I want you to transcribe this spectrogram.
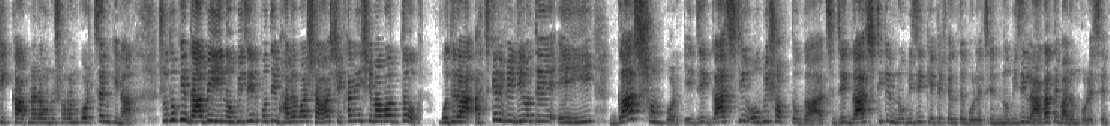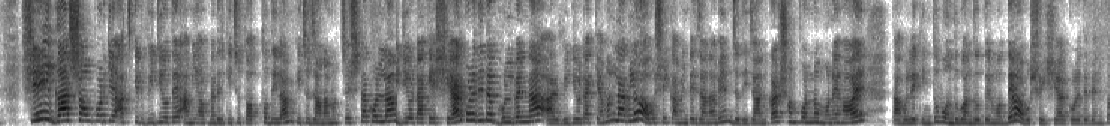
শিক্ষা আপনারা অনুসরণ করছেন কিনা? শুধু কি দাবি নবীজির প্রতি ভালোবাসা সেখানেই সীমাবদ্ধ? বন্ধুরা, আজকের ভিডিওতে এই গাছ সম্পর্কে, যে গাছটি অভিশপ্ত গাছ, যে গাছটিকে নবীজি কেটে ফেলতে বলেছেন, নবীজি লাগাতে বারণ করেছেন, সেই গাছ সম্পর্কে আজকের ভিডিওতে আমি আপনাদের কিছু তথ্য দিলাম, কিছু জানানোর চেষ্টা করলাম। ভিডিওটাকে শেয়ার করে দিতে ভুলবেন না, আর ভিডিওটা কেমন লাগল অবশ্যই কমেন্টে জানাবেন। যদি জানকার সম্পন্ন মনে হয়, তাহলে কিন্তু বন্ধু বান্ধবদের মধ্যে অবশ্যই শেয়ার করে দেবেন। তো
